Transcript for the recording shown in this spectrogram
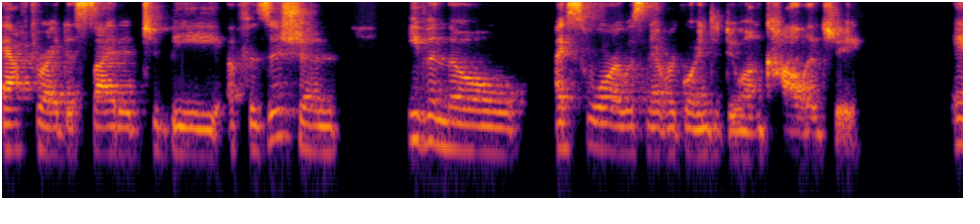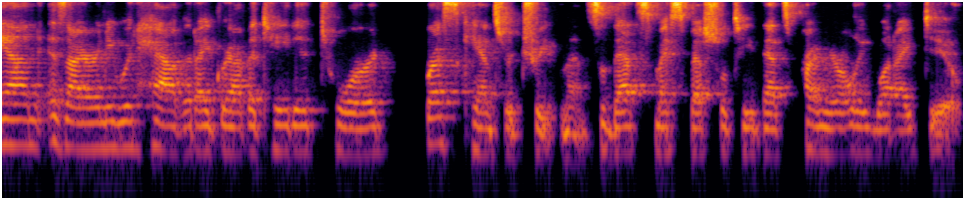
after I decided to be a physician, even though I swore I was never going to do oncology. And as irony would have it, I gravitated toward breast cancer treatment. So that's my specialty. That's primarily what I do.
